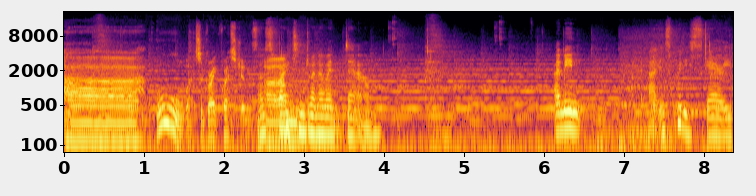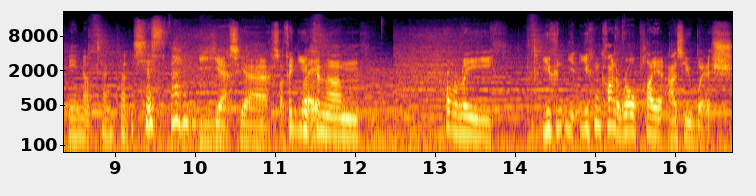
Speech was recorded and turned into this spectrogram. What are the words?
Uh, ooh, that's a great question. So I was Um, frightened when I went down. I mean, uh, it's pretty scary being knocked unconscious. But Yes, yeah. So I think you can um, probably you can you you can kind of role play it as you wish.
